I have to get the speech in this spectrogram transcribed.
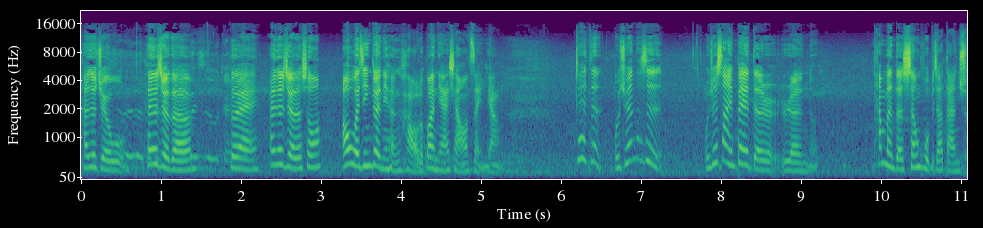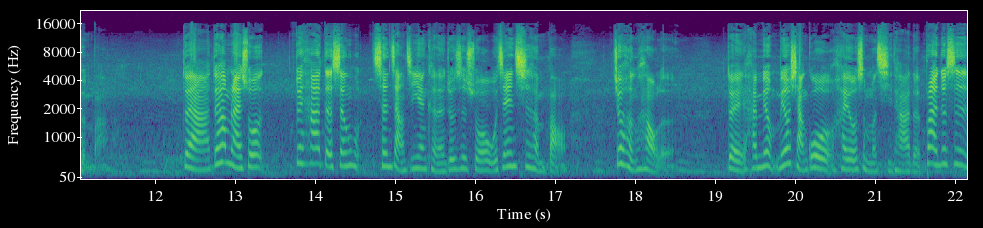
他就觉得我，他就觉得，对，他就觉得说，哦，我已经对你很好了，不然你还想要怎样？对，这我觉得那是，我觉得上一辈的人，他们的生活比较单纯吧。对啊，对他们来说，对他的生活生长经验，可能就是说我今天吃很饱，就很好了。对，还没有没有想过还有什么其他的，不然就是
